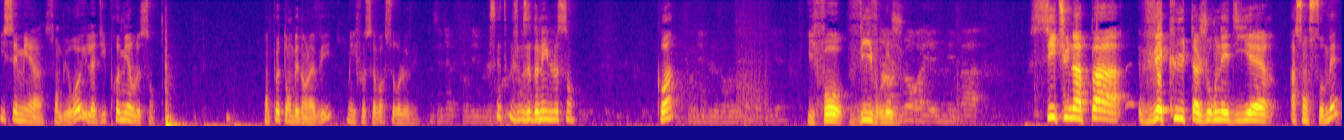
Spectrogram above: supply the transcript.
Il s'est mis à son bureau, il a dit première leçon. On peut tomber dans la vie, mais il faut savoir se relever. C'est tout, je vous ai donné une leçon. Quoi Il faut vivre le jour Si tu n'as pas vécu ta journée d'hier à son sommet,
